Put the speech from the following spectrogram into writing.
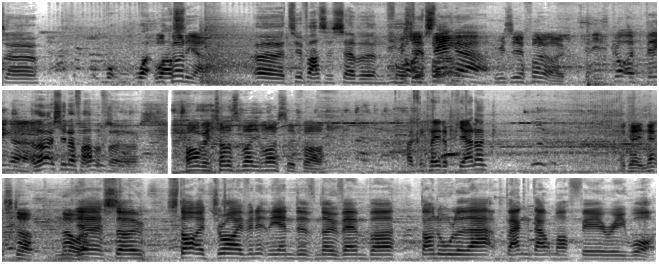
So, what, what, What car do you have? Uh, 2007 Can we see a Ford photo? Can we see a photo? He's got a I dinger. don't actually know if I have a photo. Harvey, tell us about your life so far. I can play the piano. Okay, next up, Noah. Yeah, so started driving at the end of November, done all of that, banged out my theory, what,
